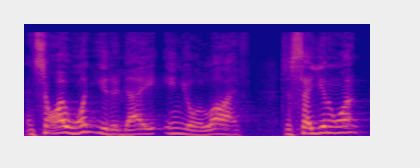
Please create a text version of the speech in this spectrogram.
And so I want you today in your life to say, you know what?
